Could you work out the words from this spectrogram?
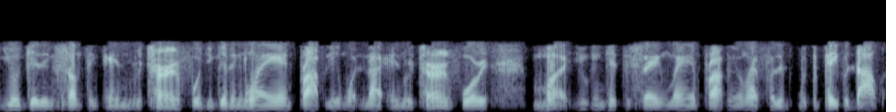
you're getting something in return for it. You're getting land, property, and whatnot in return for it. But you can get the same land, property, and that for the, with the paper dollar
